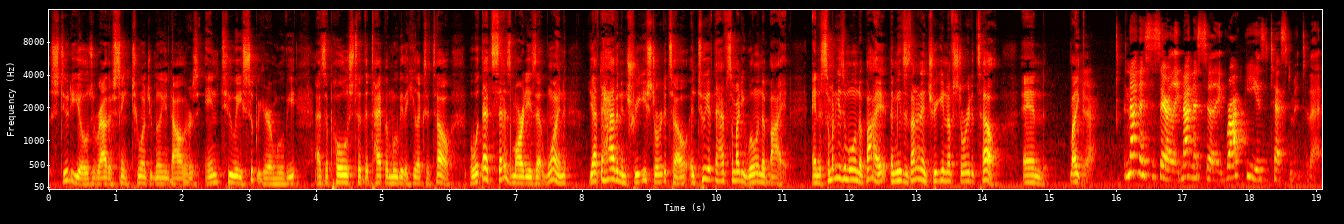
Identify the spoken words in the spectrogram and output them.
studios would rather sink two hundred million dollars into a superhero movie as opposed to the type of movie that he likes to tell. But what that says, Marty, is that one, you have to have an intriguing story to tell, and two, you have to have somebody willing to buy it. And if somebody isn't willing to buy it, that means it's not an intriguing enough story to tell. And like, Yeah. Not necessarily. Not necessarily. Rocky is a testament to that.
